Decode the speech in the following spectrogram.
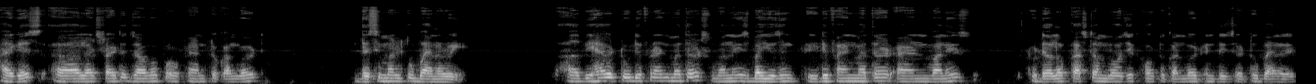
Hi guys, uh, let's write a Java program to convert decimal to binary. Uh, we have two different methods. One is by using predefined method and one is to develop custom logic how to convert integer to binary.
